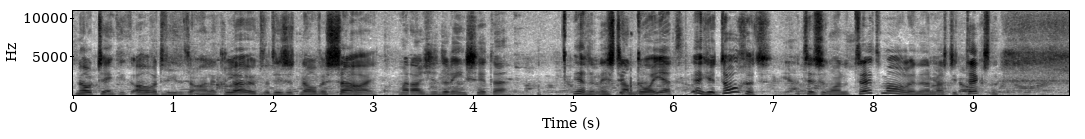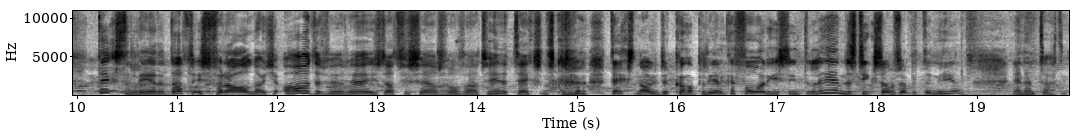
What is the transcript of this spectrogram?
nou denk ik, oh wat vind het eigenlijk leuk. Wat is het nou weer saai. Maar als je erin zit, ja, dan is het... Dan doe je het. Ja, je doet het. Het is gewoon een tredmolen. En als die teksten, teksten leren, dat is vooral, als je ouder wordt, is dat voor zelfs wel wat. Hè? De teksten, tekst nooit de kop leren. Ik heb vorig jaar zien te leren, dan stiek ik soms op het toneel. En dan dacht ik,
